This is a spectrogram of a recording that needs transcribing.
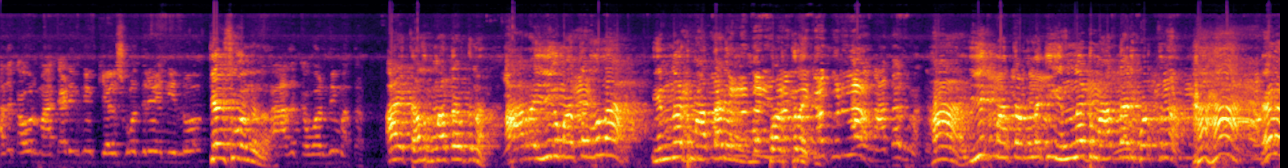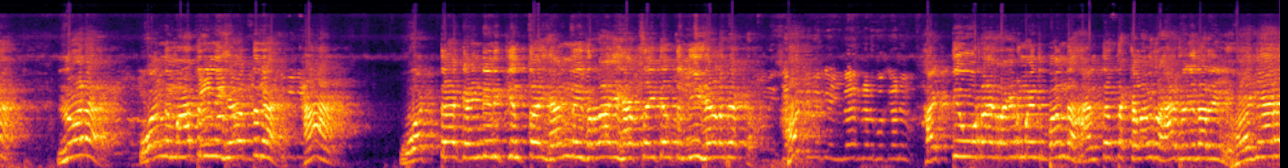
ಅದಕ್ಕೆ ಅವ್ರು ಮಾತಾಡಿದ್ ನೀವು ಕೇಳಿಸ್ಕೊಂಡ್ರಿ ಏನಿಲ್ಲ ಕೇಳಿಸ್ಕೊಂಡಿಲ್ಲ ಅದಕ್ಕೆ ವರ್ದಿ ಮಾತಾಡ ಆಯ್ತು ಅದಕ್ಕೆ ಮಾತಾಡ್ತಾನ. ಆರ ಈಗ ಮಾತಾಡಲ್ಲ ಇನ್ನಟ್ ಮಾತಾಡಿ ಕೊಡ್ತಾನ ಹಾ ಈಗ ಮಾತಾಡ್ದಲಕ್ಕೆ ಇನ್ನಟ್ ಮಾತಾಡಿ ಕೊಡ್ತಾನ. ಹಾ ಹೇಳ ಏನ? ನೋಡ ಒಂದ್ ಮಾತ್ರ ನೀ ಹೇಳ್ತಾನ. ಹಾ. ಒಟ್ಟ ಗಂಡಿನಕ್ಕಿಂತ ಹೆಣ್ಣು ಇದ್ರಾಗ ಹೆಚ್ಚೈತೆ ಅಂತ ನೀ ಹೇಳ್ಬೇಕು. ಹಟ್ಟಿ ಊರಾಗ ರಗಡ ಮಂದಿ ಬಂದ ಅಂತ ಕಲಾವಿದ್ರು ಹಾಡಿ ಹೋಗಿದಾರ ಇಲ್ಲಿ. ಹೋಗ್ಯಾರ?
